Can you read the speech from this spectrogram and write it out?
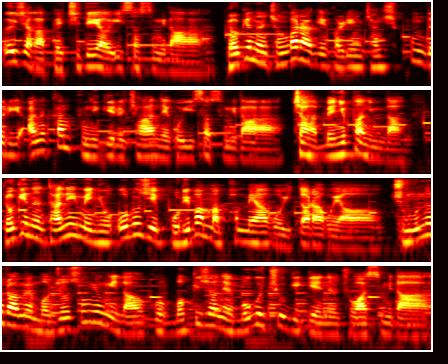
의자가 배치되어 있었습니다. 벽에는 정갈하게 걸린 장식품들이 아늑한 분위기를 자아내고 있었습니다. 자 메뉴판입니다. 여기는 단일 메뉴 오로지 보리밥만 판매하고 있더라고요. 주문을 하면 먼저 숭늉이 나오고 먹기 전에 목을 축이기에는 좋았습니다.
